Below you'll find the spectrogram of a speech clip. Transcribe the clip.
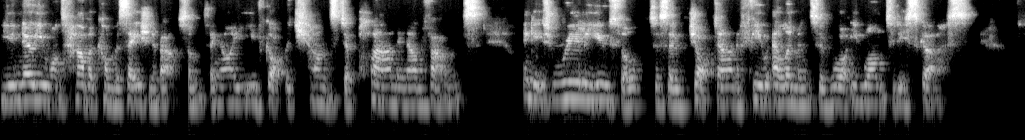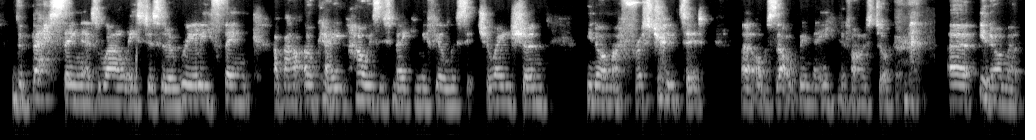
you know you want to have a conversation about something, or you've got the chance to plan in advance. I think it's really useful to sort of jot down a few elements of what you want to discuss. The best thing as well is to sort of really think about okay, how is this making me feel the situation? You know, am I frustrated? Uh, obviously, that would be me if I was talking. Uh, you know, I'm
